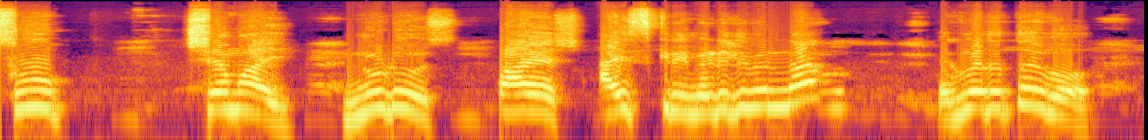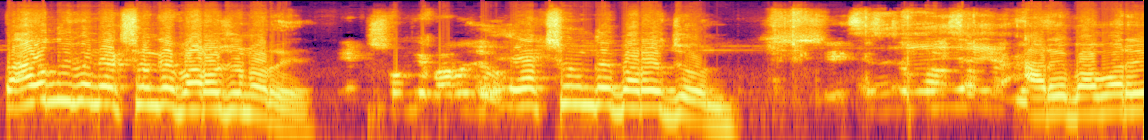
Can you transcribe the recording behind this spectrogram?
স্যুপ সেমাই নুডলস পায়েস আইসক্রিম এটি দিবেন না? এগুলো। দিতে হইব? তাও দিবেন একসঙ্গে বারো জন? একসঙ্গে বারো জন। আরে বাবারে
